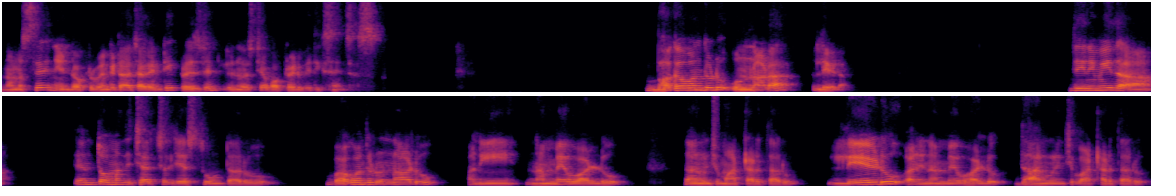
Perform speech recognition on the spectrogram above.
నమస్తే నేను doctor Venkatachaganti president university of applied Vedic sciences. భగవంతుడు ఉన్నాడా లేడా? దీని మీద ఎంతోమంది చర్చలు చేస్తూ ఉంటారు. భగవంతుడు ఉన్నాడు అని నమ్మేవాళ్ళు దాని గురించి మాట్లాడతారు. లేడు అని నమ్మేవాళ్ళు దాని గురించి మాట్లాడతారు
